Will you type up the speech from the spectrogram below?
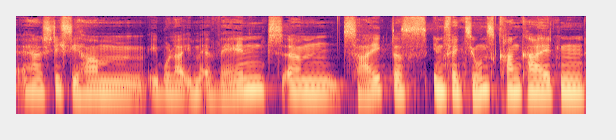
Herr Stich, Sie haben Ebola eben erwähnt, ähm, zeigt, dass Infektionskrankheiten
